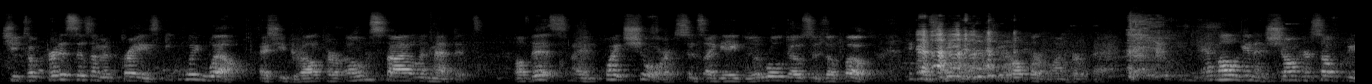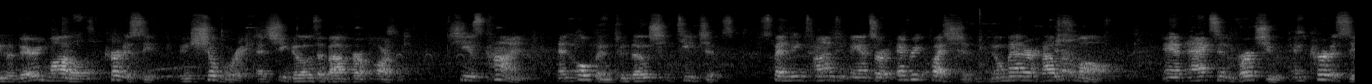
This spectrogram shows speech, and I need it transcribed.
She took criticism and praise equally well as she developed her own style and methods. Of this, I am quite sure, since I gave liberal doses of both, as to help her on her path. Anne Mulligan has shown herself to be the very model of courtesy and chivalry as she goes about her art. She is kind and open to those she teaches, spending time to answer every question, no matter how small, and acts in virtue and courtesy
